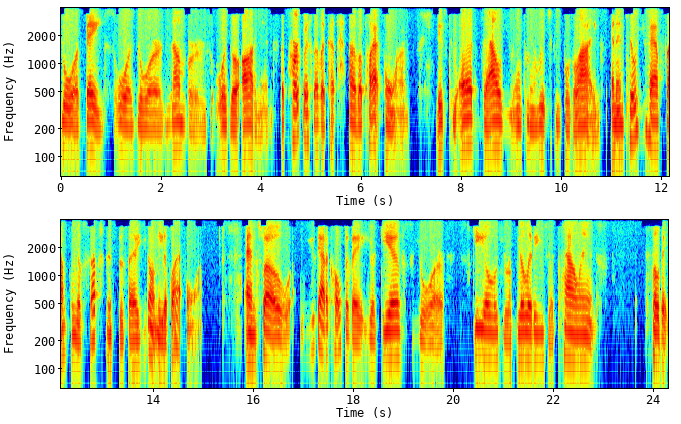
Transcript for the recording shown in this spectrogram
your base or your numbers or your audience. The purpose of a of a platform is to add value and to enrich people's lives. And until you have something of substance to say, you don't need a platform. And so you got to cultivate your gifts, your skills, your abilities, your talents, so that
